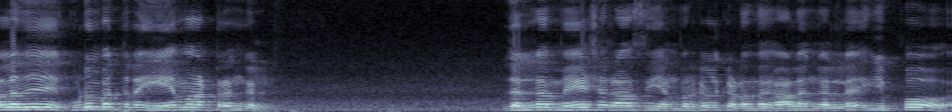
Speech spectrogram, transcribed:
அல்லது குடும்பத்தில் ஏமாற்றங்கள் இதெல்லாம் மேஷ ராசி என்பர்கள் கடந்த காலங்களில் இப்போது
